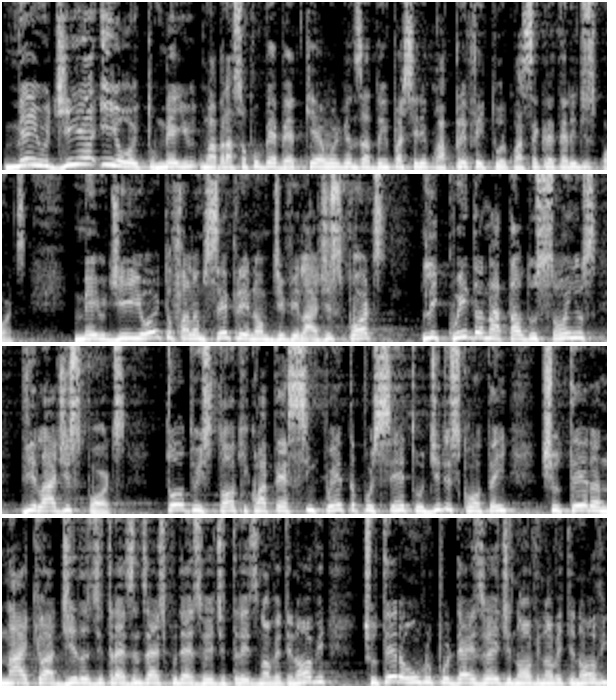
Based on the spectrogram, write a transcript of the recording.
Meio-dia e oito. Meio, um abração pro Bebeto, que é organizador em parceria com a Prefeitura, com a Secretaria de Esportes. Meio-dia e oito, falamos sempre em nome de Village Esportes. Liquida Natal dos Sonhos, Village Esportes todo estoque com até 50% de desconto, hein? Chuteira Nike ou Adidas de 300 reais por 10 vezes de 13,99. Chuteira Umbro por 10 vezes de 9,99.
